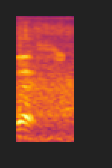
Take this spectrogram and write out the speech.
back.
